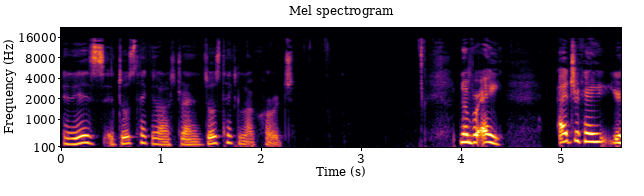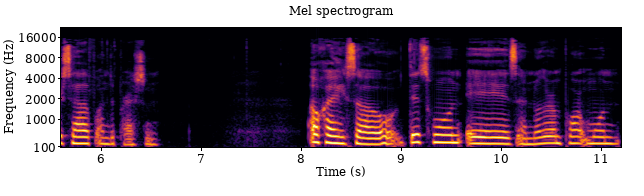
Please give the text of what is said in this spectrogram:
it is, it does take a lot of strength, it does take a lot of courage. Number eight, educate yourself on depression. Okay, so this one is another important one.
